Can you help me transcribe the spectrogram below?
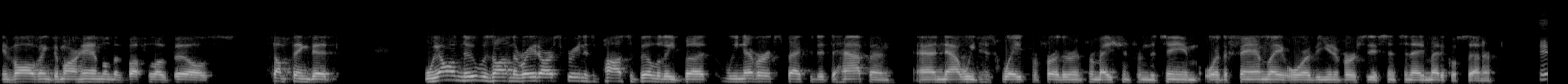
involving Damar Hamlin of the Buffalo Bills. Something that we all knew was on the radar screen as a possibility, but we never expected it to happen. And now we just wait for further information from the team or the family or the University of Cincinnati Medical Center. Eh,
